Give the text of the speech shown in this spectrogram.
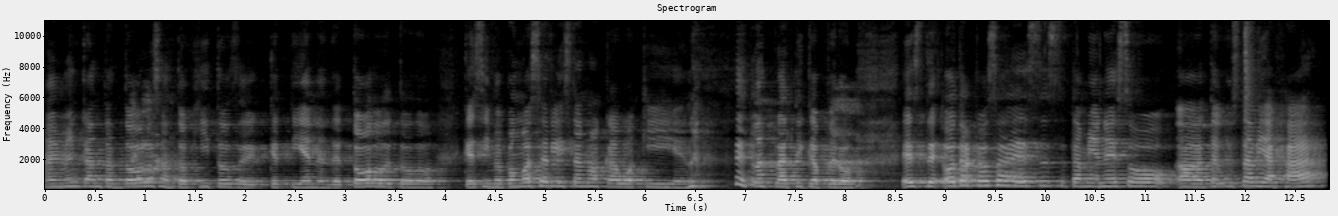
A mí me encantan todos los antojitos de, que tienen, de todo, de todo. Que si me pongo a hacer lista no acabo aquí en, en la plática, pero este, otra cosa es este, también eso, ah, te gusta viajar,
